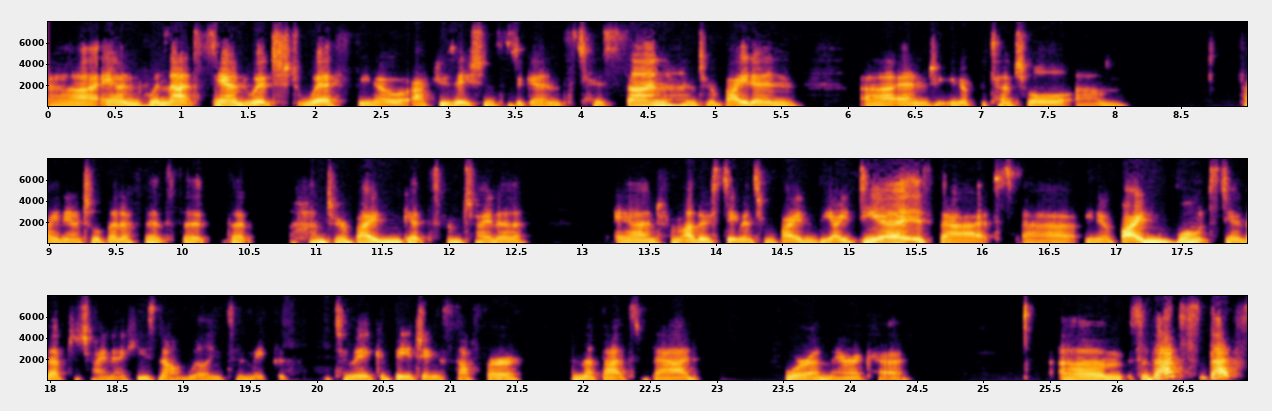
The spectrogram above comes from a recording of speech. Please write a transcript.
Uh, and when that's sandwiched with, you know, accusations against his son, Hunter Biden, uh, and, you know, potential um, financial benefits that, that Hunter Biden gets from China, and from other statements from Biden, the idea is that uh, you know Biden won't stand up to China. He's not willing to make to make Beijing suffer, and that that's bad for America. Um, so that's that's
